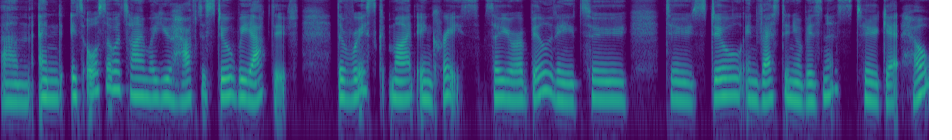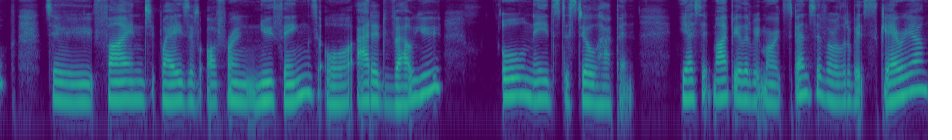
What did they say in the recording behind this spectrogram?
Um, and it's also a time where you have to still be active. The risk might increase. So your ability to, to still invest in your business, to get help, to find ways of offering new things or added value, all needs to still happen. Yes, it might be a little bit more expensive or a little bit scarier,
